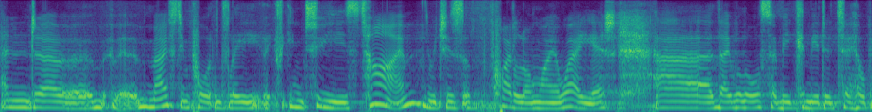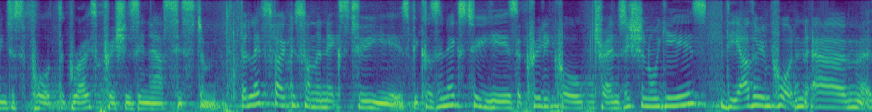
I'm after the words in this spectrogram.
and uh, most importantly, in two years' time, which is quite a long way away yet, uh, they will also be committed to helping to support the growth pressures in our system. But let's focus on the next two years because the next two years are critical transitional years. The other important um,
